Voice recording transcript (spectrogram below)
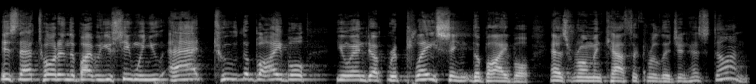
is that taught in the Bible? You see, when you add to the Bible, you end up replacing the Bible, as Roman Catholic religion has done.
